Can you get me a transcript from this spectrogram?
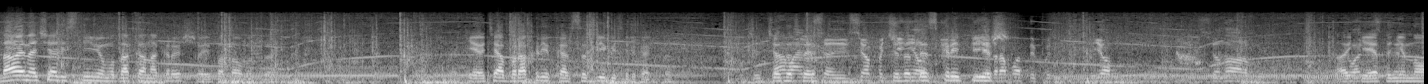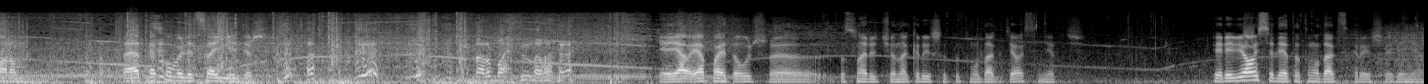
Давай вначале снимем мудака на крыше и потом уже. Окей, у тебя барахлит, кажется, двигатель как-то. Что-то ты... все, все починил. ты скрипишь. по- Ёп. Все норм. Окей, это не норм. Ты от какого лица едешь? Нормально. Окей, я, я пойду лучше э, посмотрю, что на крыше этот мудак делся, нет еще. Перевелся ли этот мудак с крыши или нет?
